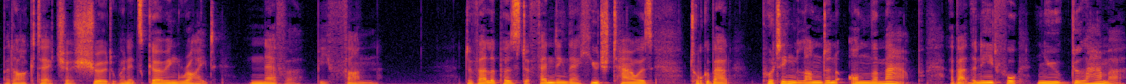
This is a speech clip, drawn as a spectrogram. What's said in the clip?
But architecture should, when it's going right, never be fun. Developers defending their huge towers talk about putting London on the map, about the need for new glamour,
